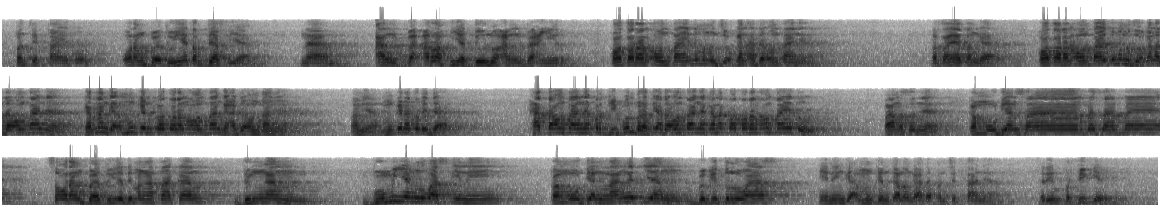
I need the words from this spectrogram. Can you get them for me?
pencipta itu? Orang baduinya cerdas dia. Nah, Al-ba'rah yadulu al-ba'ir. Kotoran onta ini menunjukkan ada ontanya. Percaya atau enggak? Kotoran onta itu menunjukkan ada ontanya. Karena enggak mungkin kotoran onta enggak ada ontanya. Paham ya? Mungkin atau tidak? Hatta ontanya pergi pun berarti ada ontanya karena kotoran onta itu. Paham maksudnya? Kemudian sampai-sampai seorang badui tadi mengatakan dengan bumi yang luas ini, kemudian langit yang begitu luas, ini enggak mungkin kalau enggak ada penciptanya. Jadi berpikir,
